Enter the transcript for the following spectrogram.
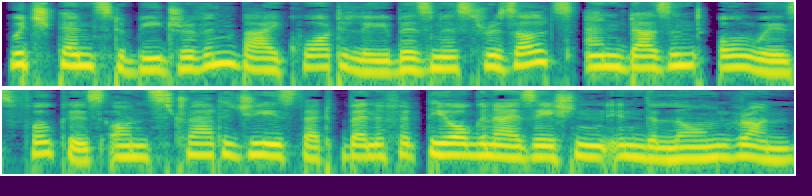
which tends to be driven by quarterly business results and doesn't always focus on strategies that benefit the organization in the long run.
